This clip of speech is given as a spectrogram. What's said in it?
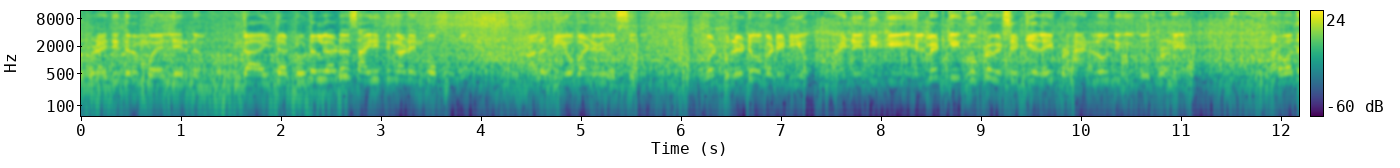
ఇప్పుడైతే ఇద్దరం బయలుదేరినాం. ఇంకా ఇద్దరు టోటల్ గాడు సాయి నితిన్ గాడు వెనక వస్తారు. అలా డియో బండి మీద వస్తుంది. ఒకటి బుల్లెట్ ఒకటి డియో. అండ్ దీనికి హెల్మెట్కి గోప్రో సెట్ చేయాలి. ఇప్పుడు హ్యాండ్లో ఉంది గోప్రోనే తర్వాత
